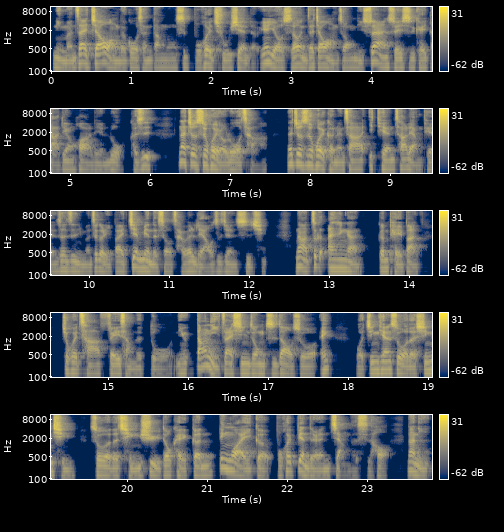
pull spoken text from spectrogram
你们在交往的过程当中是不会出现的。因为有时候你在交往中，你虽然随时可以打电话联络，可是那就是会有落差。那就是会可能差一天、差两天，甚至你们这个礼拜见面的时候才会聊这件事情。那这个安心感跟陪伴就会差非常的多。你当你在心中知道说，哎，我今天所有的心情、所有的情绪都可以跟另外一个不会变的人讲的时候，那你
